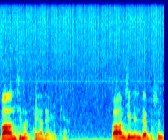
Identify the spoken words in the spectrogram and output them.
마음심을 해야 돼 이렇게 마음심인데 무슨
